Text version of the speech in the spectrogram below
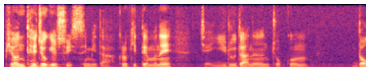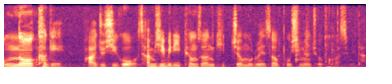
변태적일 수 있습니다. 그렇기 때문에 이제 이루다는 조금 넉넉하게 봐주시고 30일 이평선 기점으로 해서 보시면 좋을 것 같습니다.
